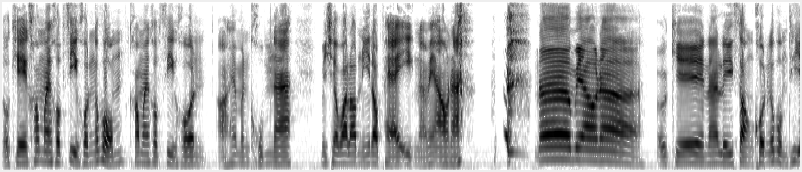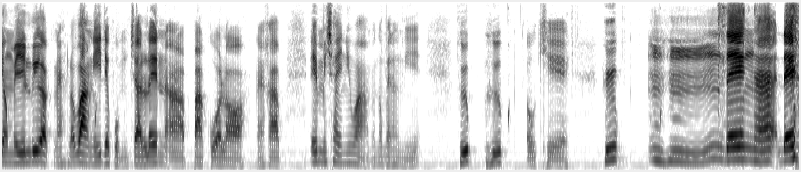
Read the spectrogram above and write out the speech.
โอเค เข้ามาครบสี่คนครับผม เข้ามาครบสี่คนเอาให้มันคุ้มนะ ไม่ใช่ว่ารอบนี้เราแพ้อีกนะไม่เอานะ นะไม่เอานะโอเคนะเหลืออีกสองคนครับผมที่ยังไม่ได้เลือกนะระหว่างนี้เดี๋ยวผมจะเล่นอ่าปลากัวรอนะครับเอ๊ะไม่ใช่นี่หว่ามันต้องไปทางนี้ฮึบฮึบโอเคฮึบอือหือเด้งฮะเด้ง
